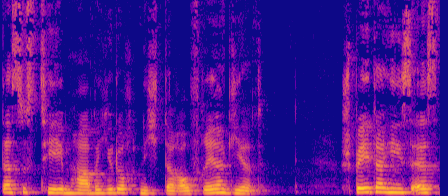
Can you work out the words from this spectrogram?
das System habe jedoch nicht darauf reagiert. Später hieß es,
